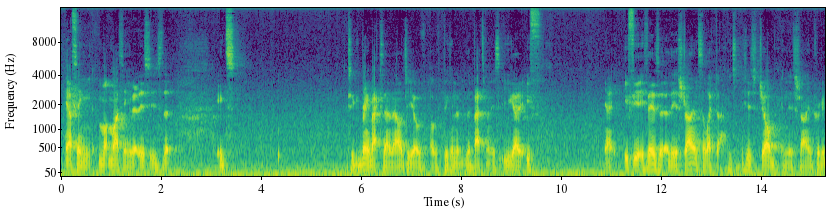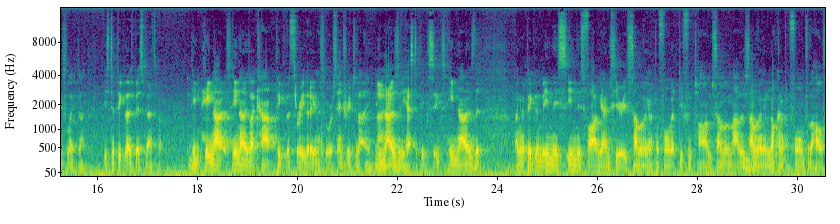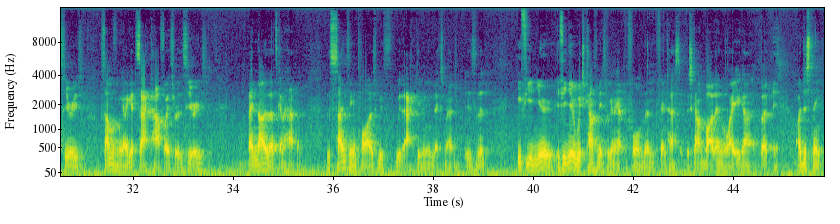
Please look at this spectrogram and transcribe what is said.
our thing. My, my thing about this is that it's to bring it back to that analogy of, of picking the, the batsman is you go if you know, if you, if there's a, the Australian selector, his, his job in the Australian cricket selector is to pick those best batsmen. He, hmm. he knows he knows I can't pick the three that are going to score a century today. No. He knows that he has to pick six. He knows that I'm going to pick them in this in this five game series. Some of them are going to perform at different times. Some of them others. Some of them are not going to perform for the whole series. Some of them are going to get sacked halfway through the series. They know that's going to happen. The same thing applies with, with active and index management. Is that if you knew if you knew which companies were going to outperform, then fantastic. Just go and buy them. Away you go. But I just think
